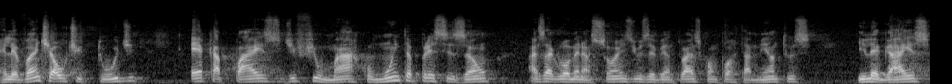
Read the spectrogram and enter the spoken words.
relevante altitude é capaz de filmar com muita precisão as aglomerações e os eventuais comportamentos ilegais,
